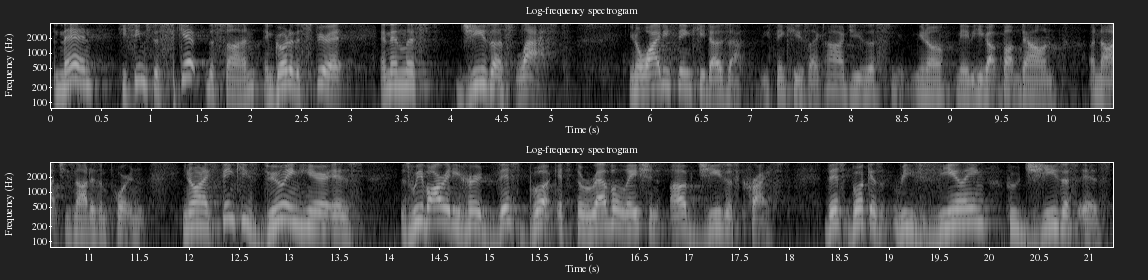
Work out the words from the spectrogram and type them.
and then he seems to skip the Son and go to the Spirit, and then lists Jesus last. You know, why do you think he does that? You think he's like, ah, oh, Jesus, you know, maybe he got bumped down a notch. He's not as important. You know what I think he's doing here is, is we've already heard this book. It's the revelation of Jesus Christ. This book is revealing who Jesus is.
